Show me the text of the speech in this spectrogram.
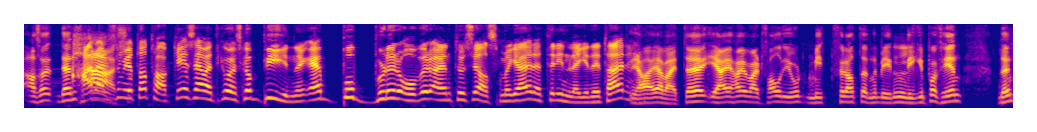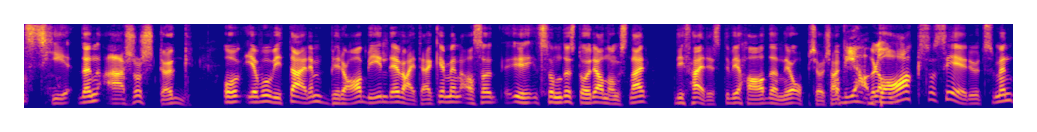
Altså, den Her er det så mye å ta tak i, så jeg vet ikke hvor jeg skal begynne. Jeg bobler over av entusiasme, Geir, etter innlegget ditt her. Ja, jeg veit det. Jeg har i hvert fall gjort mitt for at denne bilen ligger på Finn. Den, se, den er så stygg. Og hvorvidt det er en bra bil, det veit jeg ikke, men altså, som det står i annonsen her, de færreste vil ha denne i oppkjørselen. Bak så ser det ut som en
